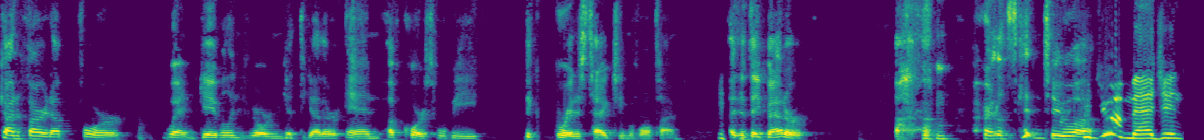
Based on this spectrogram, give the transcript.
kind of fired up for when Gable and Jordan get together, and of course, will be the greatest tag team of all time. They better. Um, all right, let's get into. Uh, Could you imagine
